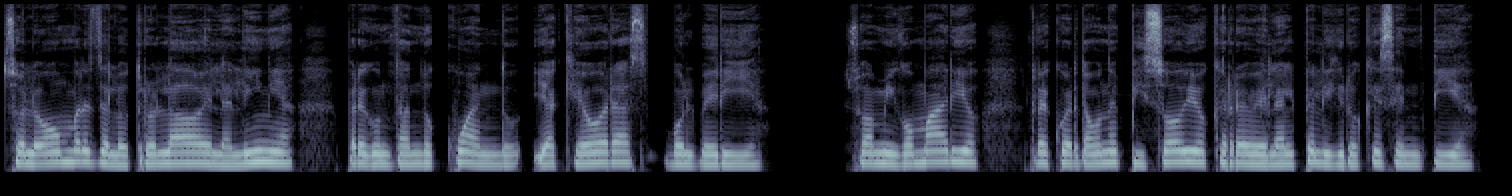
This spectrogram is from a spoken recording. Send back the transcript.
solo hombres del otro lado de la línea preguntando cuándo y a qué horas volvería. Su amigo Mario recuerda un episodio que revela el peligro que sentía.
